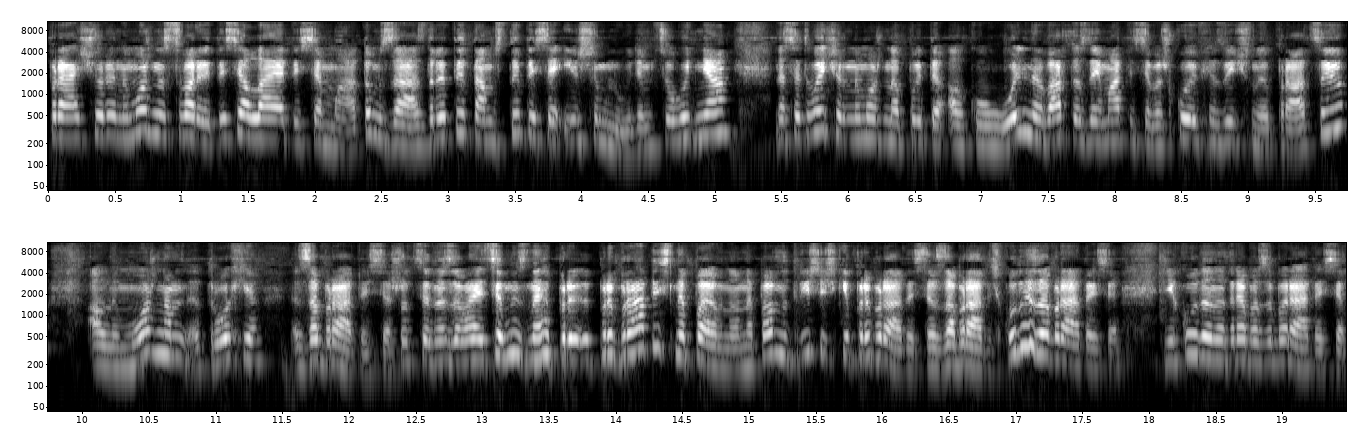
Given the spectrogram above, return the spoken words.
пращури. Не можна сваритися, лаятися матом, заздрити та мститися іншим людям. Цього дня на святвечір не можна пити алкоголь, не варто займатися важкою фізичною працею, але можна трохи забратися. Що це називається? Не знаю, при- прибратись, напевно. Напевно, трішечки прибратися, забратись. Куди забратися? Нікуди не треба забиратися.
